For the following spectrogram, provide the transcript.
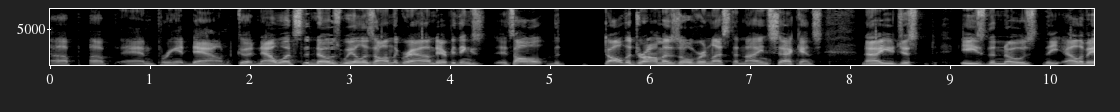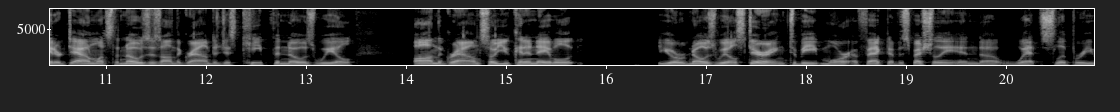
up, up, and bring it down. Good. Now, once the nose wheel is on the ground, everything's, it's all, the all the drama is over in less than nine seconds. Now you just ease the nose, the elevator down once the nose is on the ground to just keep the nose wheel on the ground so you can enable your nose wheel steering to be more effective, especially in uh, wet, slippery,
